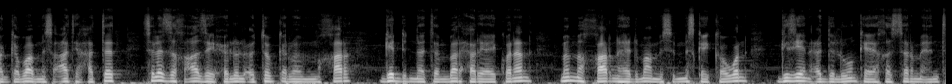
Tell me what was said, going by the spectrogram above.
ኣገባብ ምስዓት ይሓትት ስለዚ ከዓ ዘይሕሉል ዕቱብ ቅድሚ ምምኻር ግድነት እምበር ሕርያ ኣይኮነን ምምኻር ንህድማ ምስምስ ከይከውን ግዜን ዕድል እውን ከየኽስር ምእንቲ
